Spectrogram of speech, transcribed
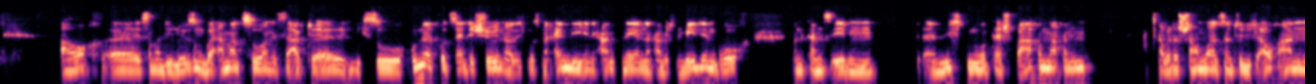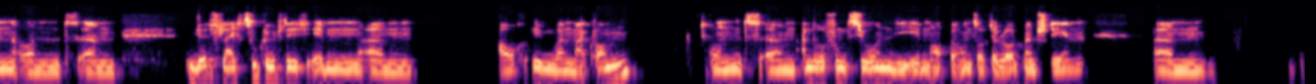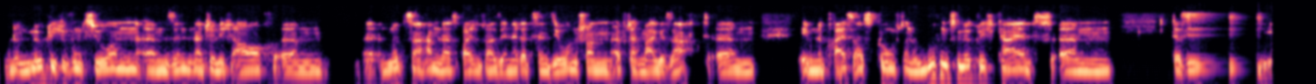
auch, äh, sag mal, die Lösung bei Amazon ist ja aktuell nicht so hundertprozentig schön. Also ich muss mein Handy in die Hand nehmen, dann habe ich einen Medienbruch und kann es eben äh, nicht nur per Sprache machen. Aber das schauen wir uns natürlich auch an und ähm, wird vielleicht zukünftig eben ähm, auch irgendwann mal kommen. Und ähm, andere Funktionen, die eben auch bei uns auf der Roadmap stehen, ähm, oder mögliche Funktionen ähm, sind natürlich auch, ähm, äh, Nutzer haben das beispielsweise in der Rezension schon öfter mal gesagt, ähm, eben eine Preisauskunft und eine Buchungsmöglichkeit, ähm, dass sie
